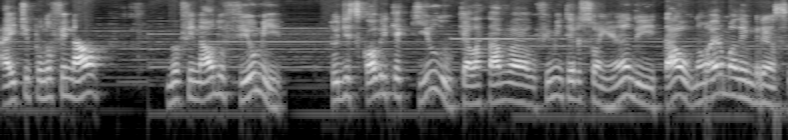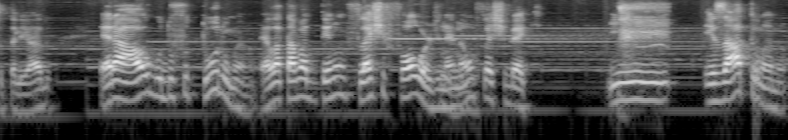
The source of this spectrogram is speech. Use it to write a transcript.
aí, tipo, no final, no final do filme, tu descobre que aquilo que ela tava o filme inteiro sonhando e tal, não era uma lembrança, tá ligado? Era algo do futuro, mano. Ela tava tendo um flash forward, né? Uhum. Não um flashback. E, exato, mano.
